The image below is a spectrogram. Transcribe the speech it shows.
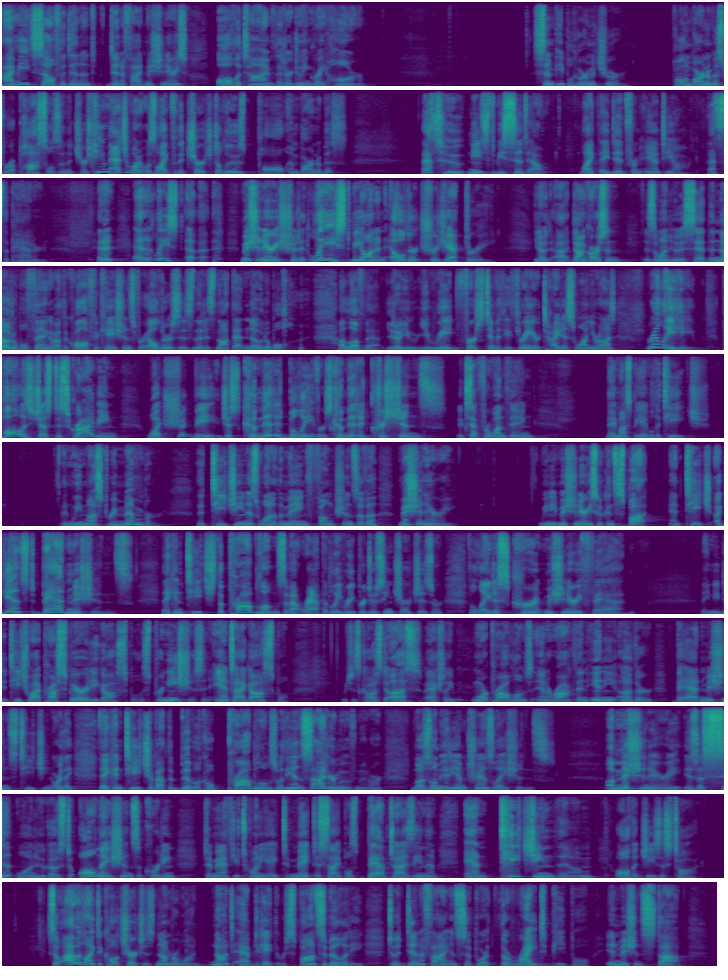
I meet self identified missionaries all the time that are doing great harm. Send people who are mature. Paul and Barnabas were apostles in the church. Can you imagine what it was like for the church to lose Paul and Barnabas? That's who needs to be sent out like they did from Antioch. That's the pattern. And, it, and at least, uh, uh, missionaries should at least be on an elder trajectory. You know, uh, Don Carson is the one who has said the notable thing about the qualifications for elders is that it's not that notable. I love that. You know, you, you read 1 Timothy 3 or Titus 1, you realize, really, he, Paul is just describing what should be just committed believers, committed Christians, except for one thing they must be able to teach. And we must remember that teaching is one of the main functions of a missionary. We need missionaries who can spot and teach against bad missions. They can teach the problems about rapidly reproducing churches or the latest current missionary fad. They need to teach why prosperity gospel is pernicious and anti gospel, which has caused us actually more problems in Iraq than any other bad missions teaching. Or they, they can teach about the biblical problems with the insider movement or Muslim idiom translations. A missionary is a sent one who goes to all nations, according to Matthew 28, to make disciples, baptizing them, and teaching them all that Jesus taught. So I would like to call churches, number one, not to abdicate the responsibility to identify and support the right people in mission. Stop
